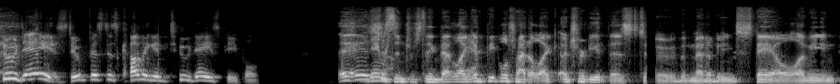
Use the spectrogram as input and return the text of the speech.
two days Doomfist is coming in two days people It's Game- just interesting that like Yeah. if people try to like attribute this to the meta being stale, I mean,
